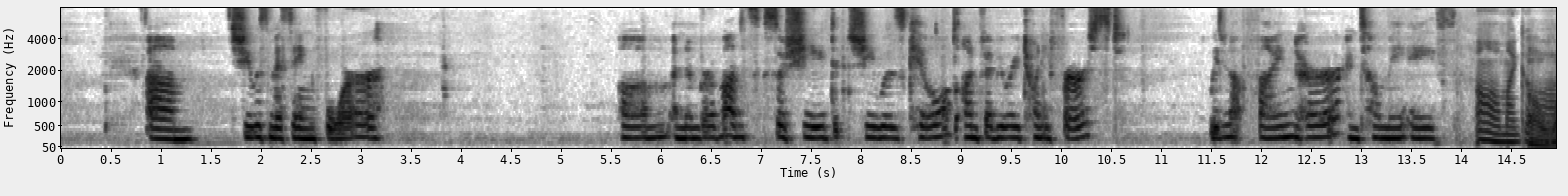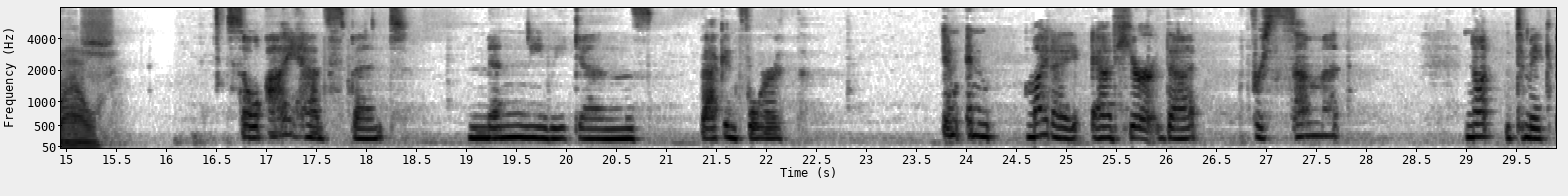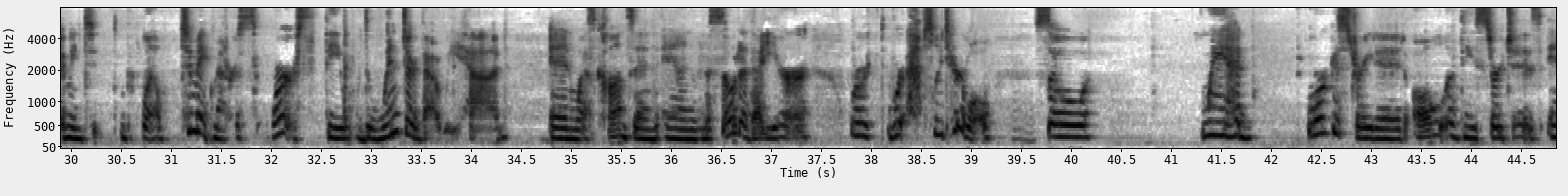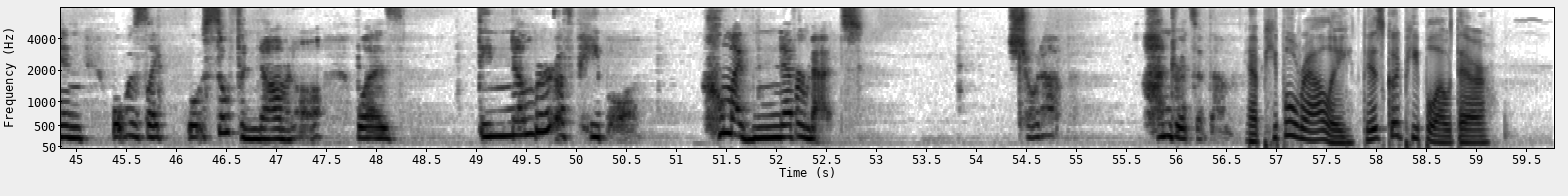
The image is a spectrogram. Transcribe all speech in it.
Um, she was missing for um, a number of months. So she did, she was killed on February 21st. We did not find her until May 8th. Oh my gosh. Oh, wow. So I had spent many weekends back and forth. And, and might I add here that for some, not to make, I mean, to, well, to make matters worse, the, the winter that we had in Wisconsin and Minnesota that year were, were absolutely terrible. So we had orchestrated all of these searches and what was like what was so phenomenal was the number of people whom I've never met showed up. Hundreds of them. Yeah, people rally. There's good people out there.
